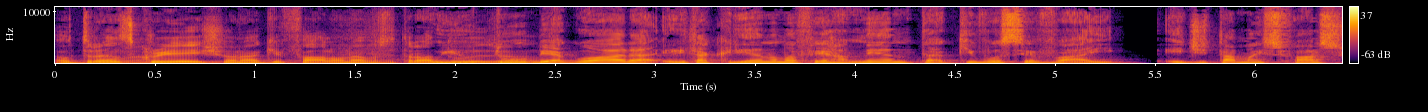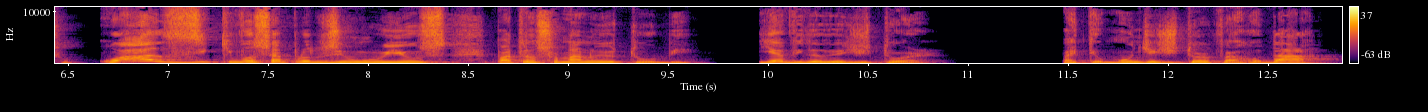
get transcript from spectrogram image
É o transcreation, né? Que falam, né? Você O traduz. YouTube já- agora, ele tá criando uma ferramenta que você vai editar mais fácil, quase que você vai produzir um Reels para transformar no YouTube. E a vida do editor? Vai ter um monte de editor que vai rodar?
